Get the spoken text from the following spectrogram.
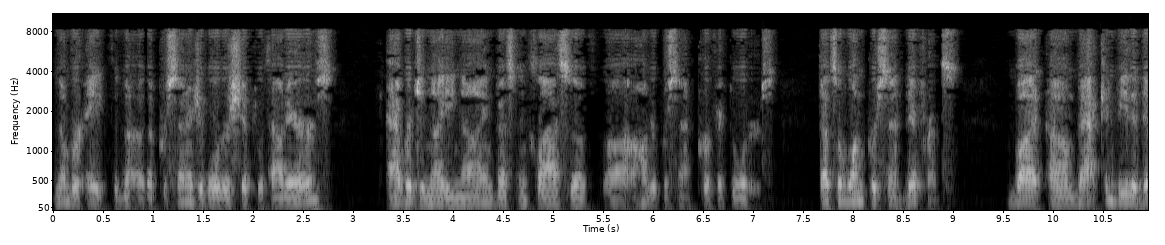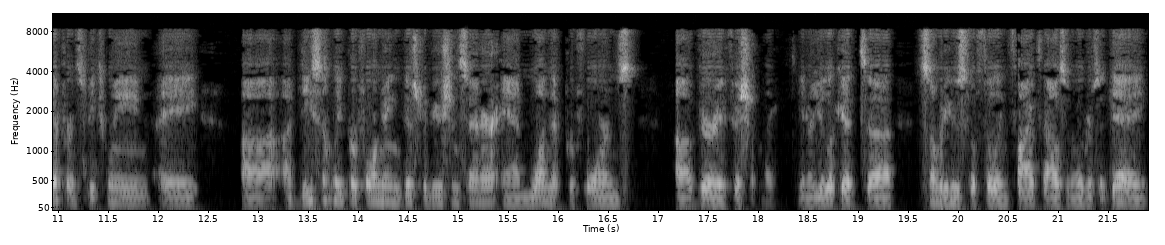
number eight, the, the percentage of orders shipped without errors, average of 99, best in class of 100% perfect orders. That's a 1% difference. But um, that can be the difference between a, uh, a decently performing distribution center and one that performs uh, very efficiently. You know, you look at uh, somebody who's fulfilling 5,000 orders a day,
